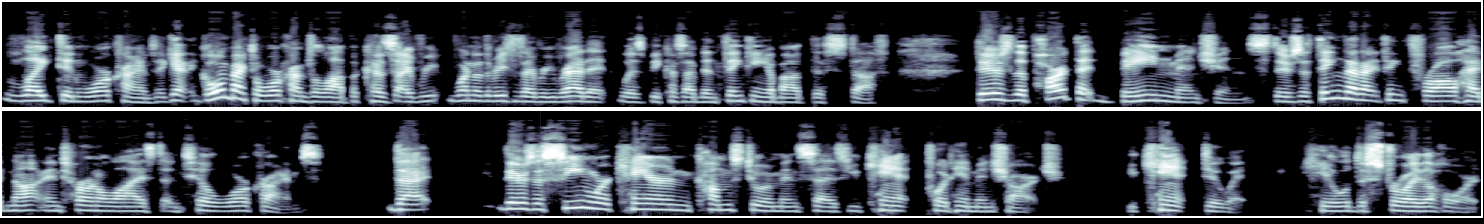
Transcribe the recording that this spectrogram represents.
liked in War Crimes again going back to War Crimes a lot because I re, one of the reasons I reread it was because I've been thinking about this stuff. There's the part that Bane mentions. There's a thing that I think Thrall had not internalized until War Crimes. That there's a scene where Cairn comes to him and says, "You can't put him in charge. You can't do it. He will destroy the Horde.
